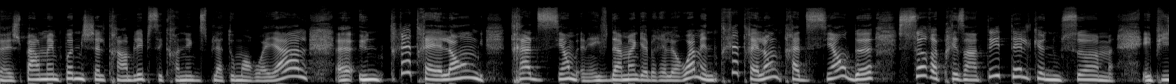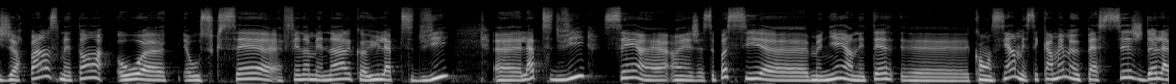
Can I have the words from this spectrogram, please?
euh, je parle même pas de Michel Tremblay puis ses chroniques du plateau Mont-Royal. Euh, une très, très longue tradition, bien évidemment Gabriel Leroy, mais une très, très longue tradition de se représenter tel que nous sommes. Et puis, je repense, mettons, au, au succès phénoménal qu'a eu La Petite Vie. la Petite Vie, c'est un, je sais pas si Meunier en était conscient, mais c'est quand même un pastiche de la,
